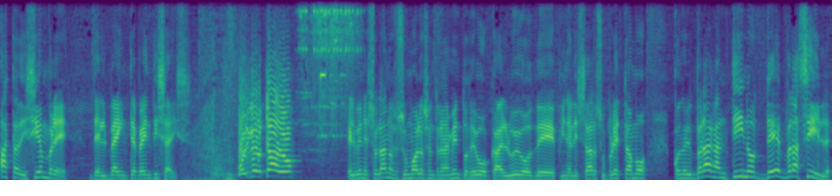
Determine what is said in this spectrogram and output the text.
hasta diciembre del 2026. Volvió Hurtado. El venezolano se sumó a los entrenamientos de Boca luego de finalizar su préstamo con el Bragantino de Brasil.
